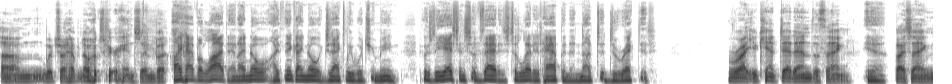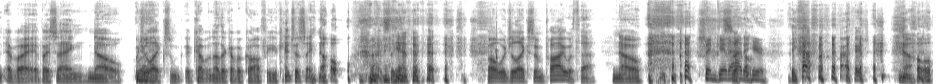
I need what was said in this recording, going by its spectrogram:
um, which I have no experience in, but I have a lot, and I know. I think I know exactly what you mean because the essence of that is to let it happen and not to direct it. Right, you can't dead end the thing. Yeah, by saying by by saying no. Would right. you like some a cup another cup of coffee? You can't just say no. That's the end of it. oh, would you like some pie with that? No. then get so, out of here. yeah, right. No.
